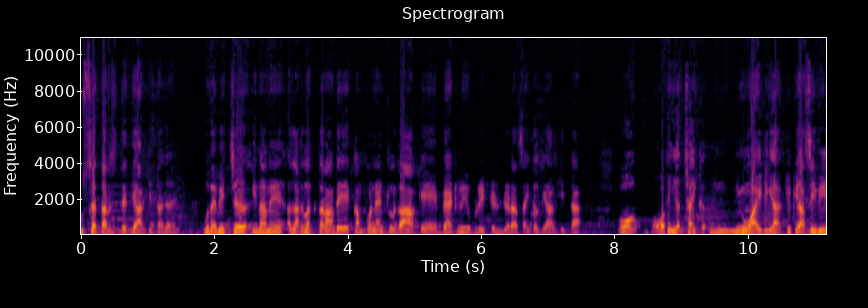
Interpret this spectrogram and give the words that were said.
ਉਸੇ ਤਰਜ਼ ਤੇ ਤਿਆਰ ਕੀਤਾ ਜਾਏ। ਉਹਦੇ ਵਿੱਚ ਇਹਨਾਂ ਨੇ ਅਲੱਗ-ਅਲੱਗ ਤਰ੍ਹਾਂ ਦੇ ਕੰਪੋਨੈਂਟ ਲਗਾ ਕੇ ਬੈਟਰੀ ਆਪਰੇਟਡ ਜਿਹੜਾ ਸਾਈਕਲ ਤਿਆਰ ਕੀਤਾ। ਉਹ ਬਹੁਤ ਹੀ ਅੱਛਾ ਇੱਕ ਨਿਊ ਆਈਡੀਆ ਕਿਉਂਕਿ ਅਸੀਂ ਵੀ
